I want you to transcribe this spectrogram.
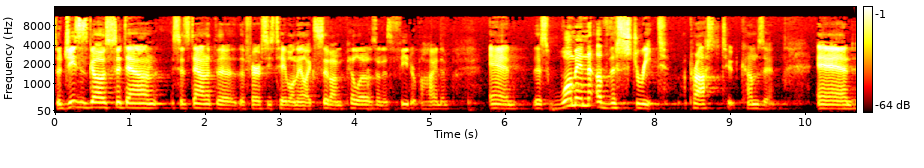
So Jesus goes, sit down, sits down at the, the Pharisee's table, and they like sit on pillows, and his feet are behind him. And this woman of the street, a prostitute, comes in, and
